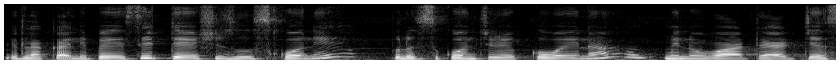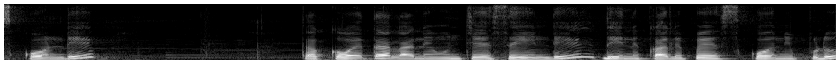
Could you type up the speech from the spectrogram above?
ఇలా కలిపేసి టేస్ట్ చూసుకొని పులుసు కొంచెం ఎక్కువైనా మీరు వాటర్ యాడ్ చేసుకోండి. తక్కువైతే అలానే ఉంచేసేయండి. దీన్ని కలిపేసుకొని ఇప్పుడు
